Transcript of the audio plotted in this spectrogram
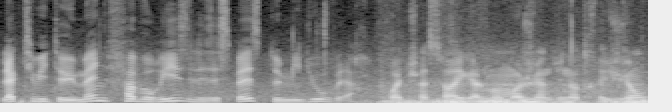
l'activité humaine favorise les espèces de milieux ouverts. Pour être chasseur également, moi je viens d'une autre région.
